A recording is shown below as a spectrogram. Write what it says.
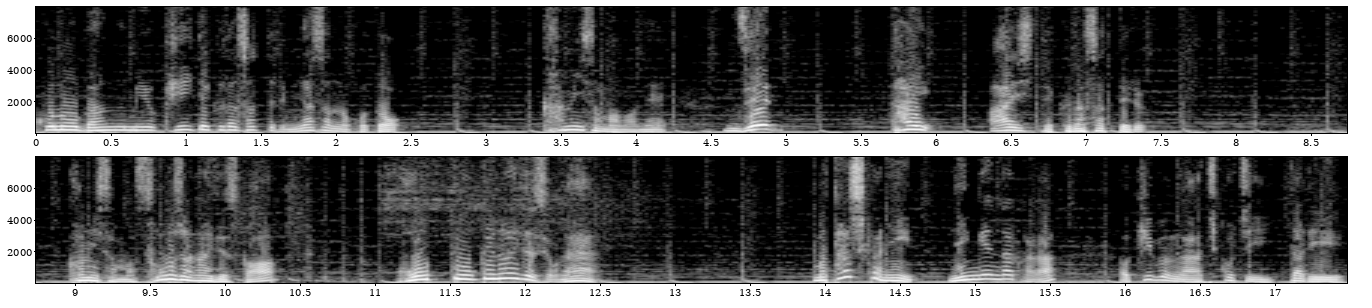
この番組を聞いてくださってる皆さんのこと、神様はね、絶対愛してくださってる。神様そうじゃないですか？放っておけないですよね。まあ確かに人間だから気分があちこち行ったり、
